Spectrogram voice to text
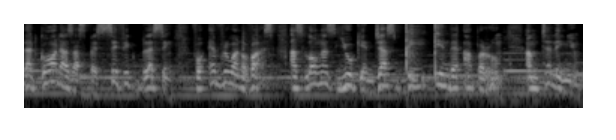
that God has a specific blessing for every one of us as long as you can just be in the upper room. I'm telling you,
